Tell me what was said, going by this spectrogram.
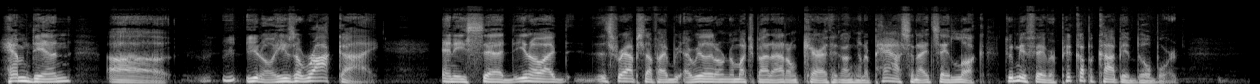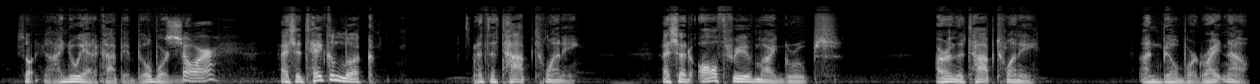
hemmed in, uh, you know, he's a rock guy. And he said, you know, I, this rap stuff, I, I really don't know much about it. I don't care. I think I'm going to pass. And I'd say, look, do me a favor, pick up a copy of Billboard. So you know, I knew he had a copy of Billboard. Sure. I said, take a look at the top 20. I said, all three of my groups are in the top 20 on Billboard right now.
